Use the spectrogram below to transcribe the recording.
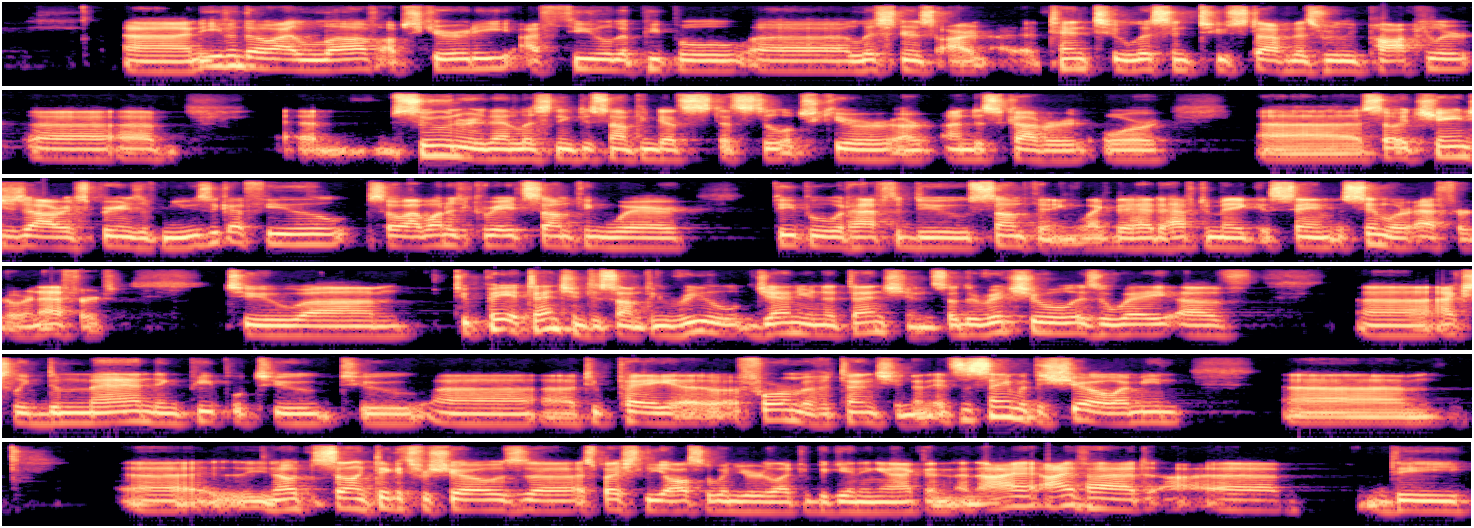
uh, and even though I love obscurity, I feel that people uh, listeners are tend to listen to stuff that's really popular uh, uh, sooner than listening to something that's that's still obscure or undiscovered or. So it changes our experience of music. I feel so. I wanted to create something where people would have to do something like they had to have to make a same a similar effort or an effort to um, to pay attention to something real genuine attention so the ritual is a way of uh, actually demanding people to to uh, uh, to pay a, a, form of attention and it's the same with the show i mean um, uh, you know selling tickets for shows uh, especially also when you're like a beginning act and, and I, i've had uh, the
